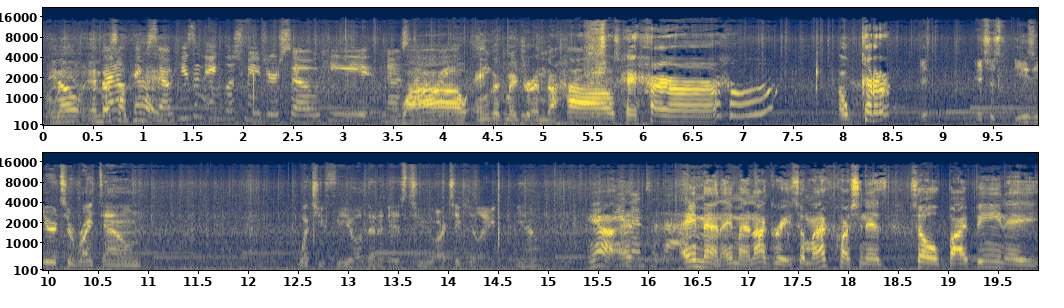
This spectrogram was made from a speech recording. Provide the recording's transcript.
But You know, are and that's I don't okay. think so. He's an English major, so he knows. Wow, How to write. English major in the house. Hey, hey. Okay. it, it's just easier to write down what you feel than it is to articulate. You know. Yeah. Amen and- to that. Amen. Amen. I agree. So my next question is: so by being a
